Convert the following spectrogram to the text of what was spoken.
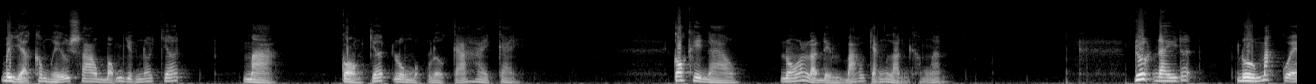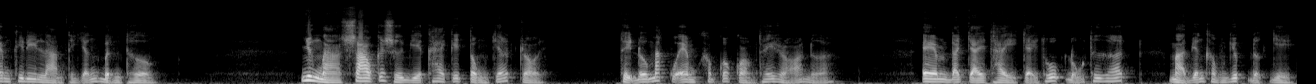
Bây giờ không hiểu sao bỗng dưng nó chết, mà còn chết luôn một lượt cả hai cây. Có khi nào nó là điềm báo chẳng lành không anh? Trước đây đó, đôi mắt của em khi đi làm thì vẫn bình thường. Nhưng mà sau cái sự việc hai cái tùng chết rồi, thì đôi mắt của em không có còn thấy rõ nữa. Em đã chạy thầy, chạy thuốc đủ thứ hết, mà vẫn không giúp được gì.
